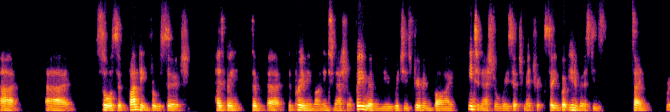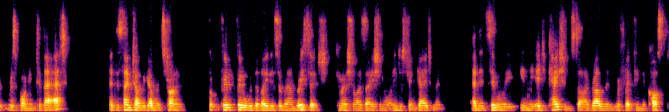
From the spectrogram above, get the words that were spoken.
uh, uh, source of funding for research has been the, uh, the premium on international fee revenue, which is driven by international research metrics. So you've got universities saying, re responding to that. At the same time, the government's trying to fiddle with the leaders around research commercialisation or industry engagement. And then similarly in the education side, rather than reflecting the cost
